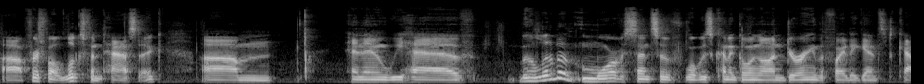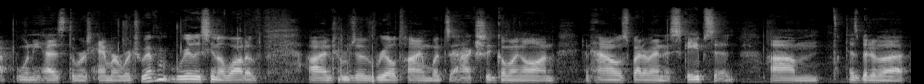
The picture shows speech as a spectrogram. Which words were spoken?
Uh, first of all, looks fantastic. Um, and then we have a little bit more of a sense of what was kind of going on during the fight against Cap when he has Thor's hammer, which we haven't really seen a lot of uh, in terms of real time what's actually going on and how Spider-Man escapes it. Um, has a bit of a,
